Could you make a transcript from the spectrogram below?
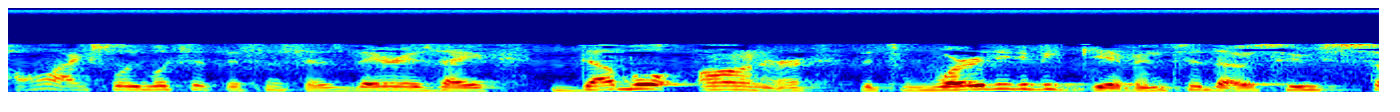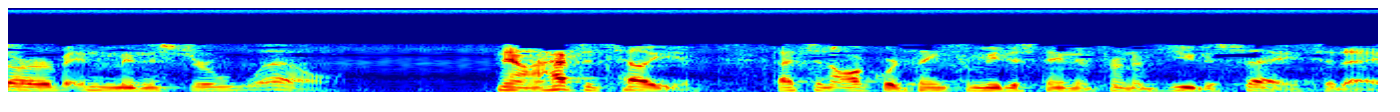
Paul actually looks at this and says there is a double honor that's worthy to be given to those who serve and minister well. Now, I have to tell you, that's an awkward thing for me to stand in front of you to say today.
